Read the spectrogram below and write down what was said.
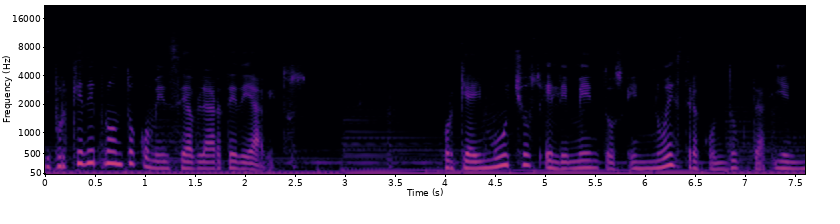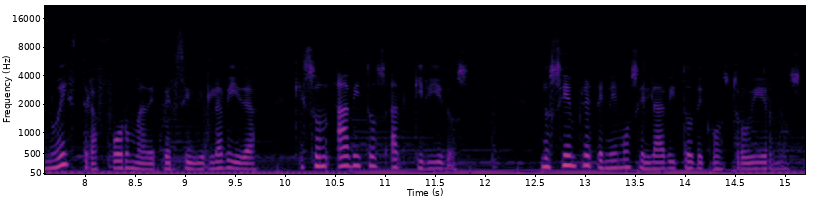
¿Y por qué de pronto comencé a hablarte de hábitos? Porque hay muchos elementos en nuestra conducta y en nuestra forma de percibir la vida que son hábitos adquiridos. No siempre tenemos el hábito de construirnos,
